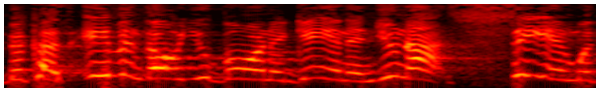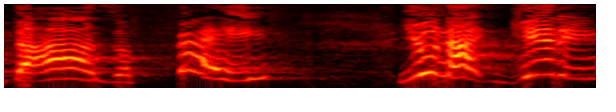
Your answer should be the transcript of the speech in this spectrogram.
Because even though you're born again and you're not seeing with the eyes of faith, you're not getting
